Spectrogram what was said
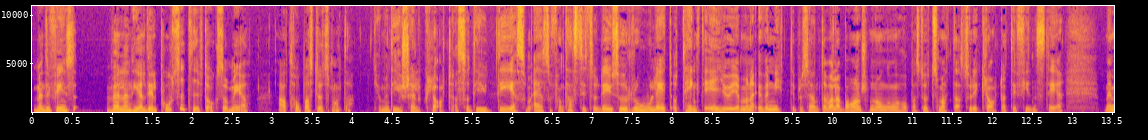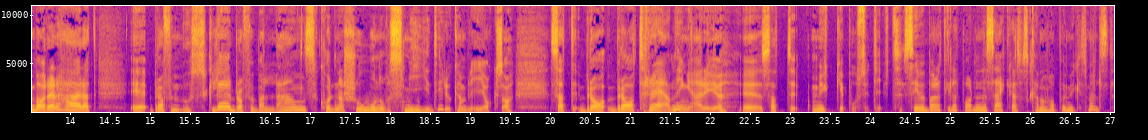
Men det finns väl en hel del positivt också med att hoppa studsmatta? Ja men det är ju självklart. Alltså, det är ju det som är så fantastiskt och det är ju så roligt. Och tänk det är ju, jag menar över 90 procent av alla barn som någon gång har hoppat studsmatta. Så det är klart att det finns det. Men bara det här att eh, bra för muskler, bra för balans, koordination och vad smidig du kan bli också. Så att bra, bra träning är det ju. Eh, så att mycket positivt. Ser vi bara till att barnen är säkra så kan de hoppa hur mycket som helst.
